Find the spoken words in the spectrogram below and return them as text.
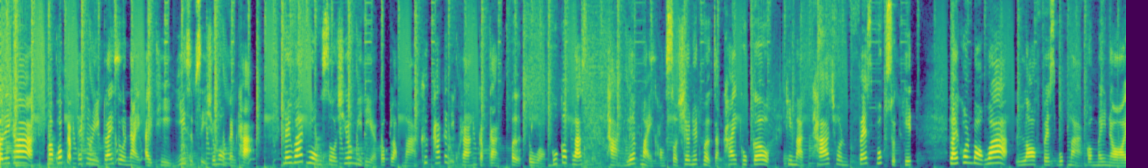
สวัสดีค่ะ มาพบกับเทคโนโลยีใกล้ตัวใน IT 24 ชั่วโมงกันค่ะ ในแวดวงโซเชียลมีเดียก็กลับมาคึกคักกันอีกครั้งกับการเปิดตัว Google Plus ทางเลือกใหม่ของโซเชียลเน็ตเวิร์กจากค่าย Google ที่มาท้าชน Facebook สุดฮิต หลายคนบอกว่าลอก Facebook มาก็ไม่น้อย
